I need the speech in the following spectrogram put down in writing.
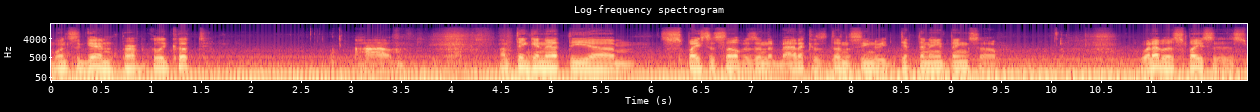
once again perfectly cooked um, I'm thinking that the um, spice itself is in the batter because it doesn't seem to be dipped in anything so whatever the spice is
